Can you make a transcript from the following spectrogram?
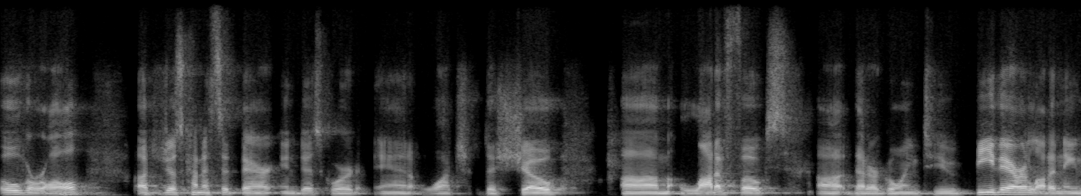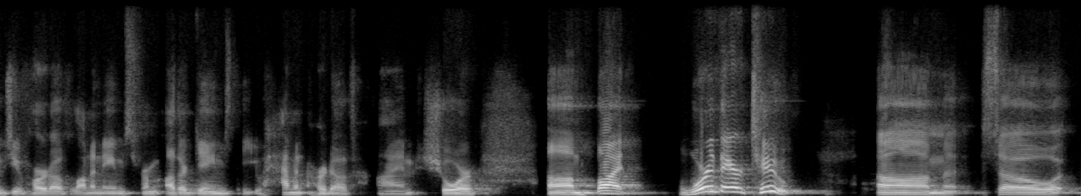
overall uh, to just kind of sit there in Discord and watch the show. Um, a lot of folks uh, that are going to be there, a lot of names you've heard of, a lot of names from other games that you haven't heard of, I'm sure. Um, but we're there too. Um, so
